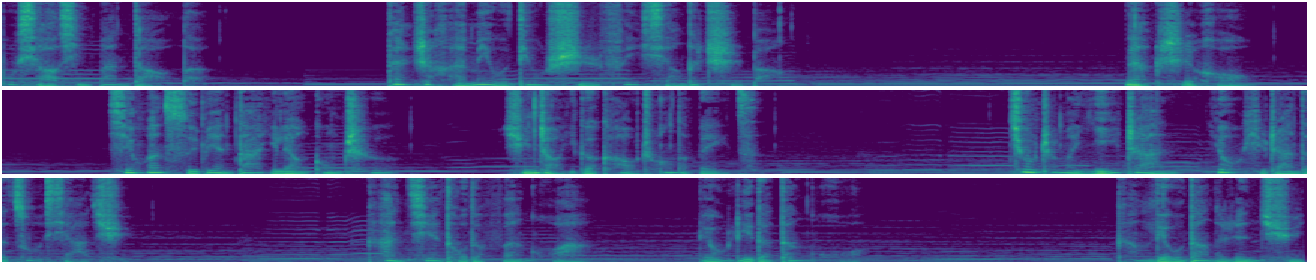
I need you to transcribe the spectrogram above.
不小心绊倒了，但是还没有丢失飞翔的翅膀。那个时候，喜欢随便搭一辆公车。寻找一个靠窗的位子，就这么一站又一站的坐下去，看街头的繁华，流离的灯火，看流荡的人群，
